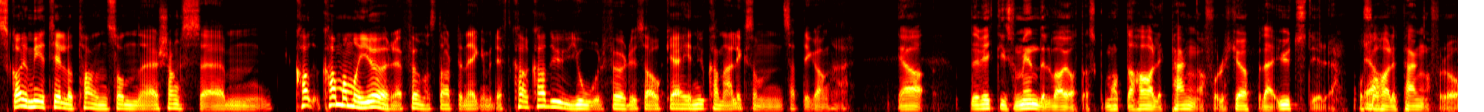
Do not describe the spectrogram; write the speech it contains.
skal jo mye til å ta en sånn eh, sjanse. Mm, Hva, hva må man gjøre før man starter en egen bedrift? Hva, hva du gjorde før du sa ok, nå kan jeg liksom sette i gang her? Ja, det viktigste for min del var jo at jeg skulle måtte ha litt penger for å kjøpe det utstyret, og så Ja. ha litt penger for å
